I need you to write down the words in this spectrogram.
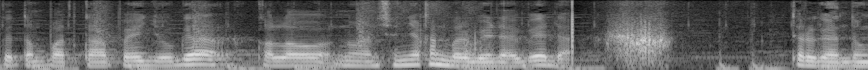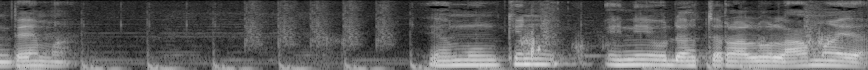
Ke tempat kafe juga kalau nuansanya kan berbeda-beda. Tergantung tema. Ya mungkin ini udah terlalu lama ya.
